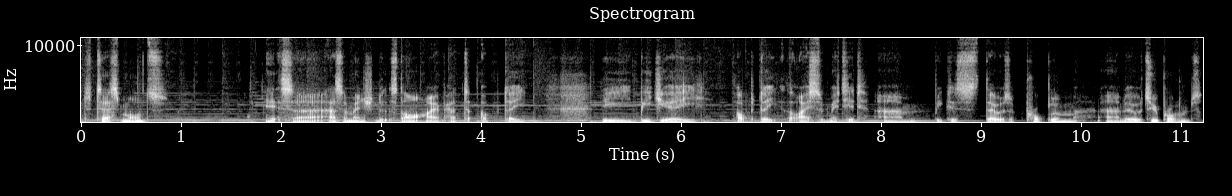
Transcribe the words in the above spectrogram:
to test mods. It's uh, as I mentioned at the start, I've had to update the BGA update that I submitted um, because there was a problem. Um, there were two problems.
